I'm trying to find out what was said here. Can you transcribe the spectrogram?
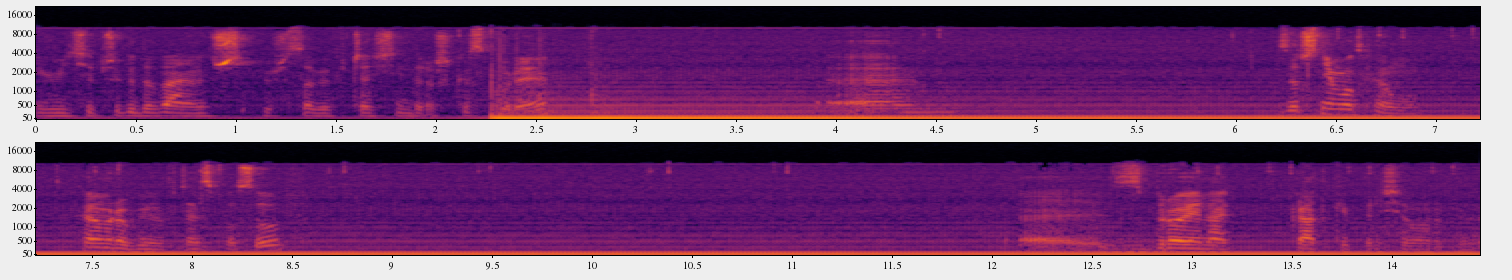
Jak widzicie, przygotowałem już, już sobie wcześniej troszkę skóry. Em, Zaczniemy od hełmu. Hełm robimy w ten sposób. E, Zbroję na klatkę piersiową robimy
